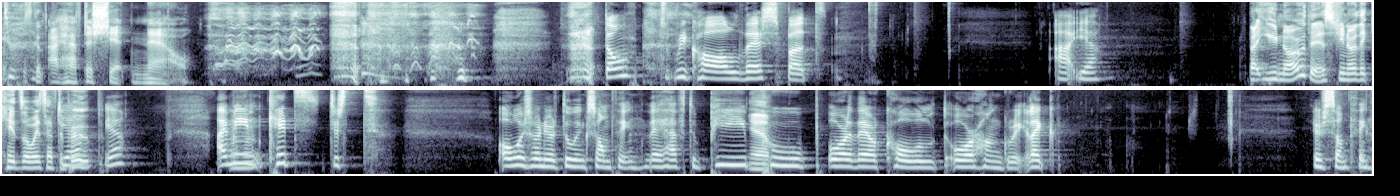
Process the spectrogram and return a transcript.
Just because I have to shit now. Don't recall this, but uh, yeah, But you know this. You know that kids always have to yeah, poop. yeah. I mean, Mm-hmm. kids just always when you're doing something, they have to pee, Yeah. poop, or they're cold or hungry. Like there's something.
